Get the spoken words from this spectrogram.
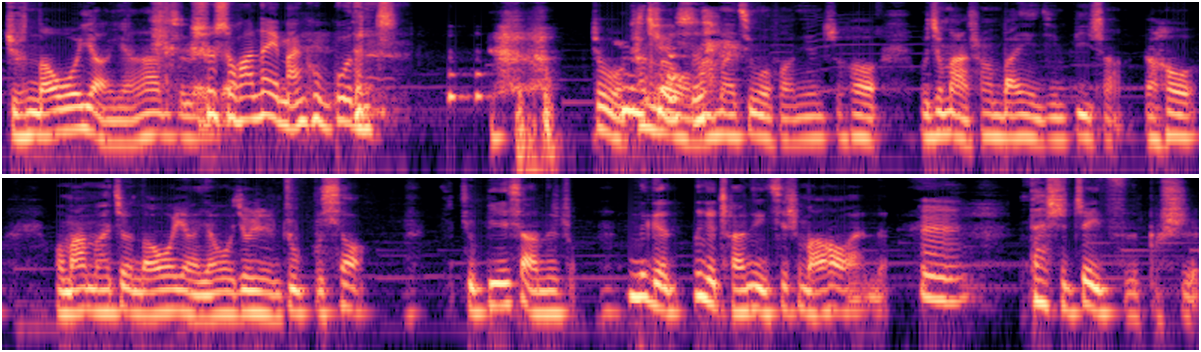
就是挠我痒痒啊之类的。说实话，那也蛮恐怖的。就我看到我妈妈进我房间之后，我就马上把眼睛闭上，然后我妈妈就挠我痒痒，我就忍住不笑，就憋笑那种。那个那个场景其实蛮好玩的，嗯，但是这次不是。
